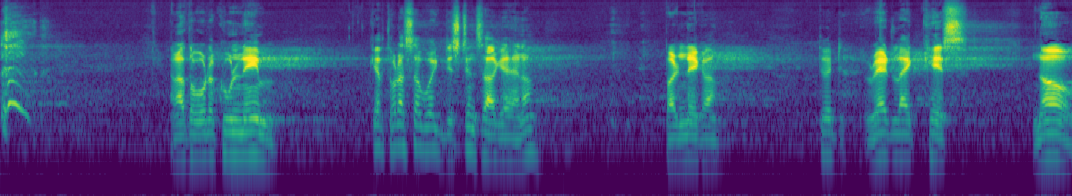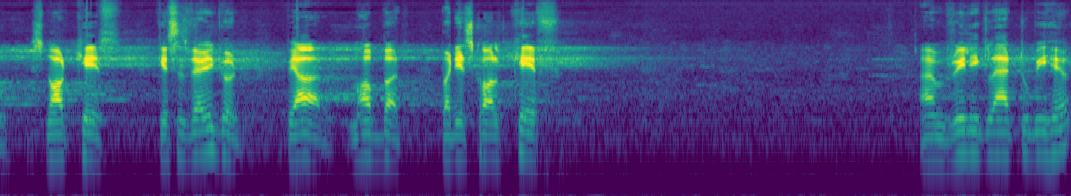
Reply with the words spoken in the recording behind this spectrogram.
and I thought, what a cool name. कि अब थोड़ा सा वो एक डिस्टेंस आ गया है ना पढ़ने का तो it read like kiss no it's not kiss kiss is very good प्यार मोहब्बत but it's I'm really glad to be here.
